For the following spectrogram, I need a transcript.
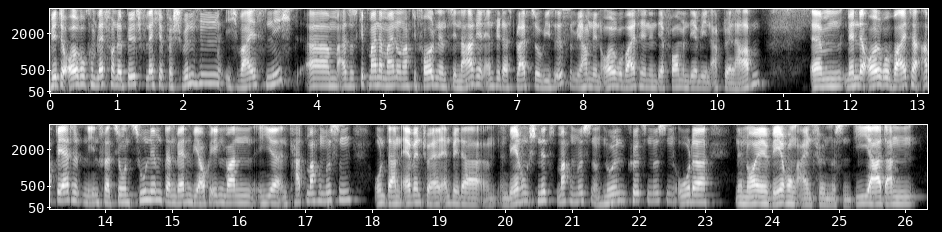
Wird der Euro komplett von der Bildfläche verschwinden? Ich weiß nicht. Ähm, also es gibt meiner Meinung nach die folgenden Szenarien. Entweder es bleibt so, wie es ist und wir haben den Euro weiterhin in der Form, in der wir ihn aktuell haben. Ähm, wenn der Euro weiter abwertet und die Inflation zunimmt, dann werden wir auch irgendwann hier einen Cut machen müssen und dann eventuell entweder einen Währungsschnitt machen müssen und Nullen kürzen müssen oder eine neue Währung einführen müssen, die ja dann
